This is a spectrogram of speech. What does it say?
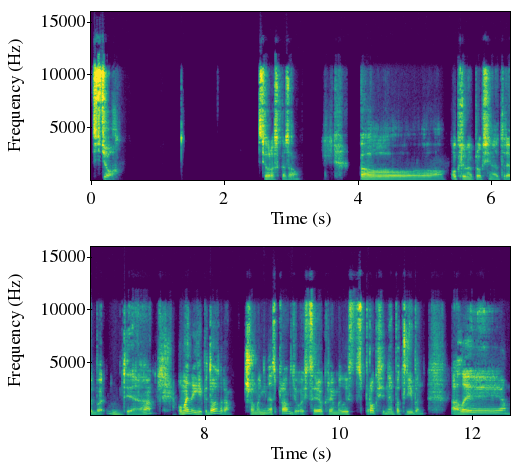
Все. Все розказав. О, окремий проксі не треба. Да. У мене є підозра, що мені насправді ось цей окремий лист з проксі не потрібен. Але в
